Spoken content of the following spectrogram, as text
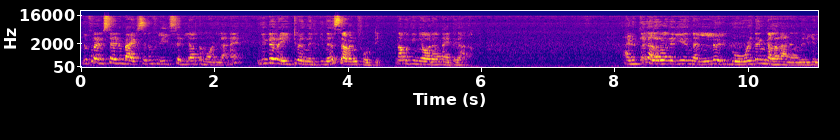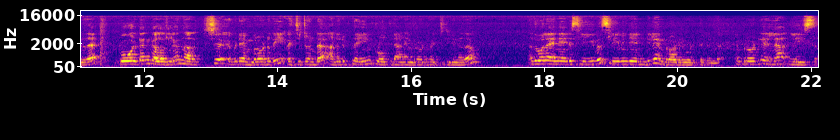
ഇത് ഫ്രണ്ട് സൈഡും ബാക്ക് സൈഡും ഫ്ലീക്സ് ഇല്ലാത്ത മോഡലാണ് ഇതിന്റെ റേറ്റ് വന്നിരിക്കുന്നത് സെവൻ ഫോർട്ടി നമുക്ക് ഇനി ഓരോന്നായിട്ട് കാണാം. അടുത്ത കളർ വന്നിരിക്കുന്നത് നല്ലൊരു ഗോൾഡൻ കളറാണ് വന്നിരിക്കുന്നത്. ഗോൾഡൻ കളറിൽ നിറച്ച് ഇവിടെ എംബ്രോയ്ഡറി വെച്ചിട്ടുണ്ട്. അതൊരു പ്ലെയിൻ ക്ലോത്തിലാണ് എംബ്രോയ്ഡറി വെച്ചിരിക്കുന്നത്. അതുപോലെ തന്നെ അതിന്റെ സ്ലീവ് സ്ലീവിന്റെ എൻഡിൽ എംബ്രോയ്ഡറി കൊടുത്തിട്ടുണ്ട്. എംബ്രോയ്ഡറി അല്ല ലേസ്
